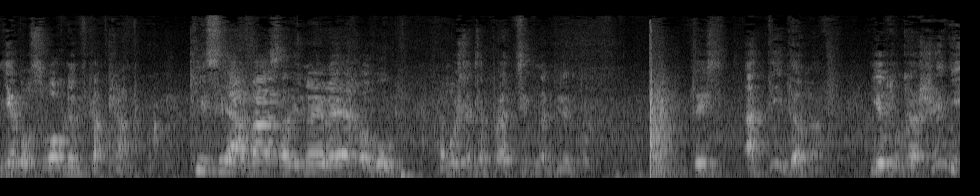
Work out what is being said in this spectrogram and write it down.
не был словлен в капкан. Кисы авас алиной реха губ. Потому что это противно перед Богом. То есть от идолов и от украшения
